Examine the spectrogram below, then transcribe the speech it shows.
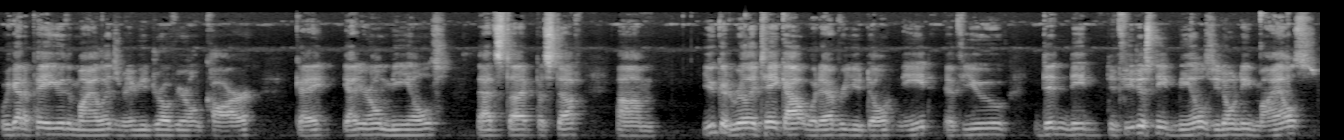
We got to pay you the mileage. Maybe you drove your own car. Okay, you got your own meals, that type of stuff. Um, you could really take out whatever you don't need. If you didn't need, if you just need meals, you don't need miles,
